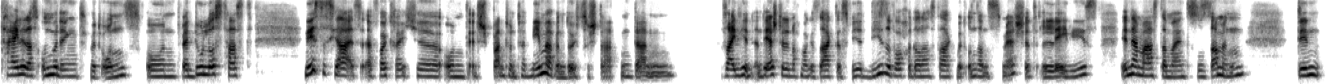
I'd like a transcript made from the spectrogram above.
teile das unbedingt mit uns. Und wenn du Lust hast, nächstes Jahr als erfolgreiche und entspannte Unternehmerin durchzustarten, dann sei hier an der Stelle nochmal gesagt, dass wir diese Woche Donnerstag mit unseren Smash It Ladies in der Mastermind zusammen den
